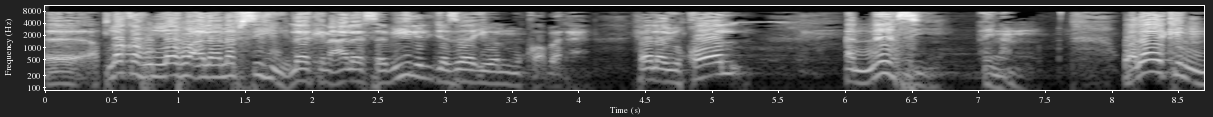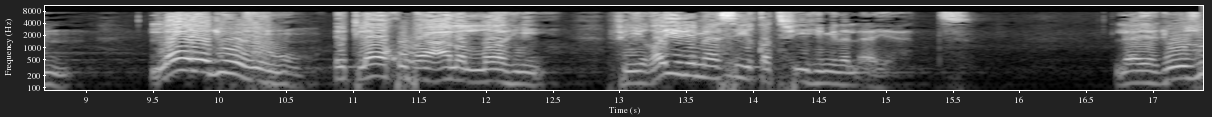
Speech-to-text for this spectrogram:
آه، أطلقه الله على نفسه لكن على سبيل الجزاء والمقابلة. فلا يقال الناسي أي نعم ولكن لا يجوز إطلاقها على الله في غير ما سيقت فيه من الآيات. لا يجوز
